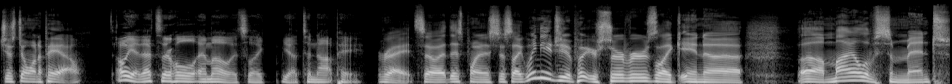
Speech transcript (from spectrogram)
just don't want to pay out. Oh yeah, that's their whole mo. It's like yeah, to not pay. Right. So at this point, it's just like we need you to put your servers like in a, a mile of cement.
